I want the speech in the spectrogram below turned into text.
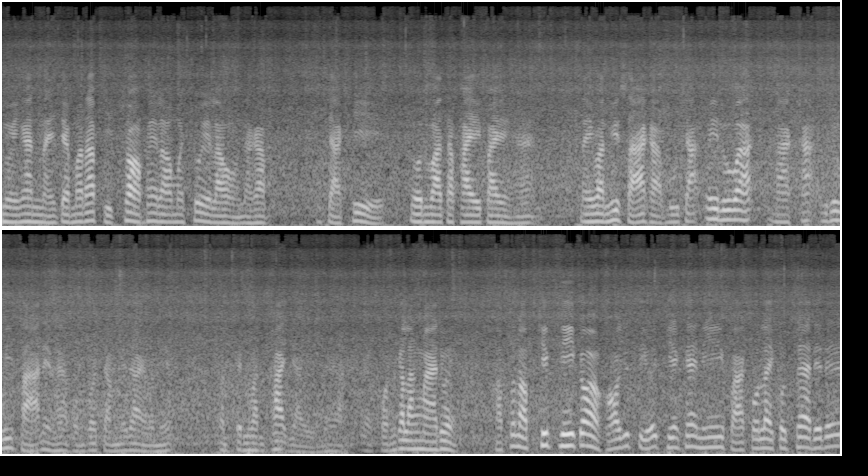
หน่วยงานไหนจะมารับผิดชอบให้เรามาช่วยเรานะครับ จากที่โดนวาตภัยไปฮะในวันวิสาขบูชาไม่รู้ว่ามาคะหรือวิสาเนี่ยนะฮะผมก็จำไม่ได้วันนี้ มันเป็นวันพระใหญ่นะครับแต่ฝนกำลังมาด้วย ครับสำหรับคลิปนี้ก็ขอยุติไว้เพียงแค่นี้ ฝากกดไลค์กดแชร์เด้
